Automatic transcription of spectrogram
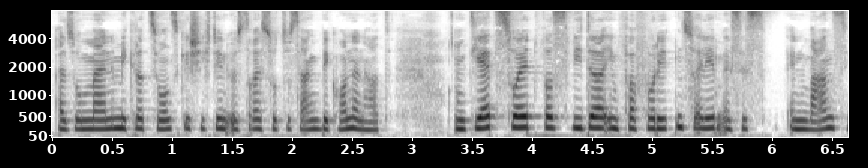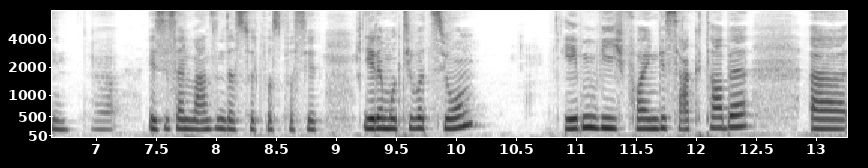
also meine Migrationsgeschichte in Österreich sozusagen begonnen hat. Und jetzt so etwas wieder im Favoriten zu erleben, es ist ein Wahnsinn. Ja. Es ist ein Wahnsinn, dass so etwas passiert. Ihre Motivation, eben wie ich vorhin gesagt habe, äh,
